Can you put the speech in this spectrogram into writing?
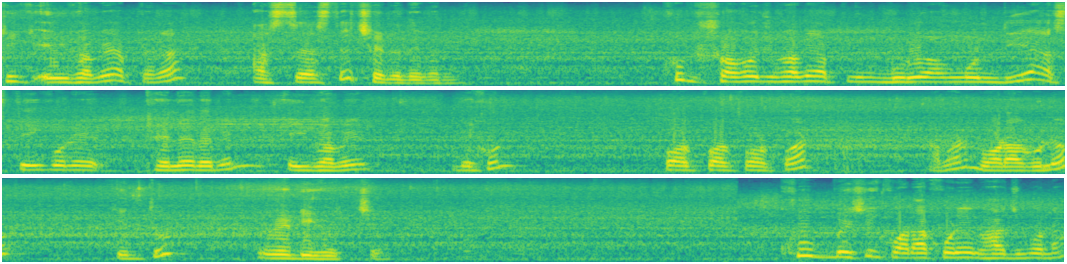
ঠিক এইভাবে আপনারা আস্তে আস্তে ছেড়ে দেবেন। খুব সহজভাবে আপনি বুড়ো আঙুল দিয়ে আস্তেই করে ঠেলে দেবেন। এইভাবে দেখুন, পর পর পর পর আমার বড়াগুলো কিন্তু রেডি হচ্ছে। খুব বেশি কড়া করে ভাজবো না।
